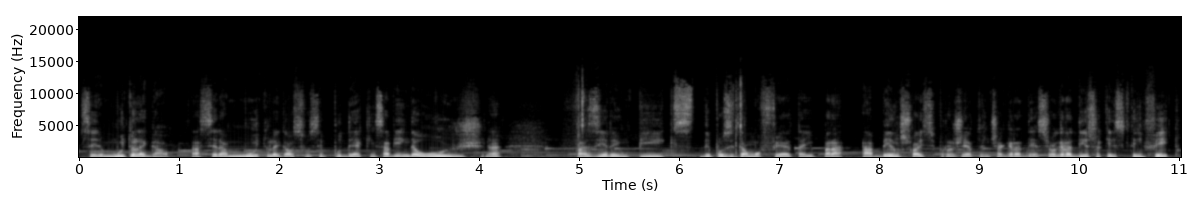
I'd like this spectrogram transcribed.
seria muito legal, tá? Será muito legal se você puder, quem sabe ainda hoje, né? Fazer um Pix, depositar uma oferta aí para abençoar esse projeto. A gente agradece. Eu agradeço aqueles que têm feito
